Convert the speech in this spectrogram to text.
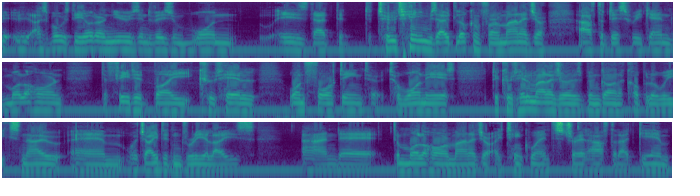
I suppose the other news in Division 1 is that the, the two teams out looking for a manager after this weekend, Mullahoran defeated by Cootehill 114 to, to 1 8. The Cootehill manager has been gone a couple of weeks now, um, which I didn't realise and uh, the Mullahoran manager, I think, went straight after that game.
